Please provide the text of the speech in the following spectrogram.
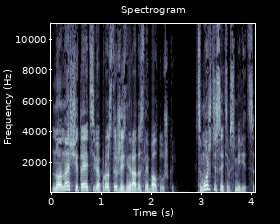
но она считает себя просто жизнерадостной болтушкой. Сможете с этим смириться?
